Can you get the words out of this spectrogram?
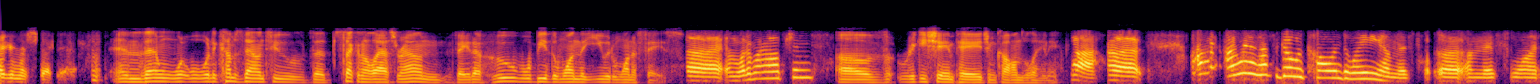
I can respect that. And then w- when it comes down to the second to last round, Veda, who will be the one that you would want to face Uh, and what are my options? of Ricky Shane Page and Colin Delaney? Ah, uh, I, I'm gonna have to go with Colin Delaney on this uh, on this one,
